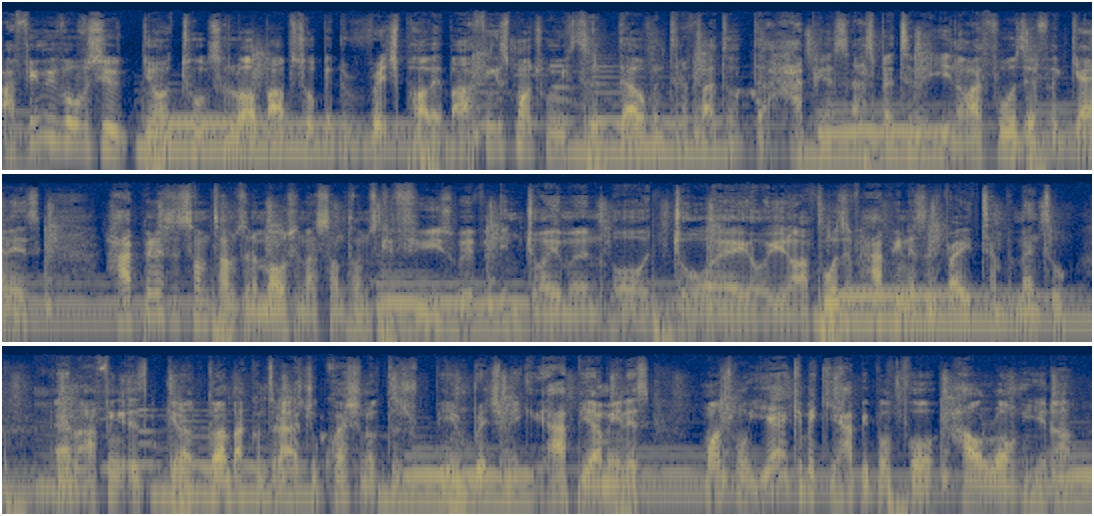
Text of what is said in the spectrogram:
I think we've obviously, you know, talked a lot about sort of the rich part of it, but I think it's much more we need to delve into the fact of the happiness aspect of it. You know, I feel as if again is happiness is sometimes an emotion that's sometimes confused with enjoyment or joy, or you know, I feel as if happiness is very temperamental. And I think it's you know going back onto the actual question of does being rich make you happy? I mean, it's much more. Yeah, it can make you happy, but for how long? You know.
